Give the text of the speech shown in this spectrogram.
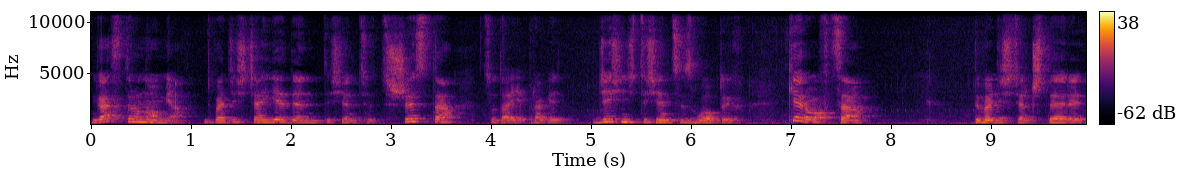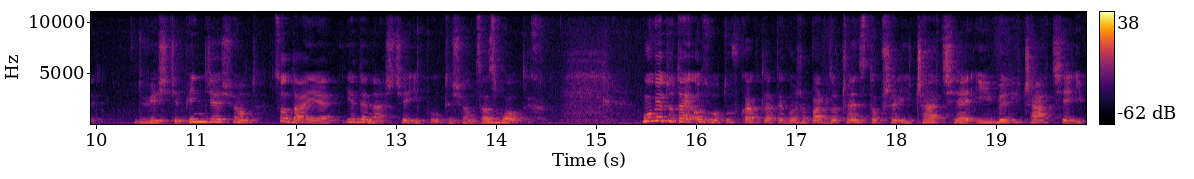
Gastronomia 21 300, co daje prawie 10 tysięcy złotych. Kierowca 24 250, co daje 11,5 tysiąca złotych. Mówię tutaj o złotówkach, dlatego że bardzo często przeliczacie i wyliczacie i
